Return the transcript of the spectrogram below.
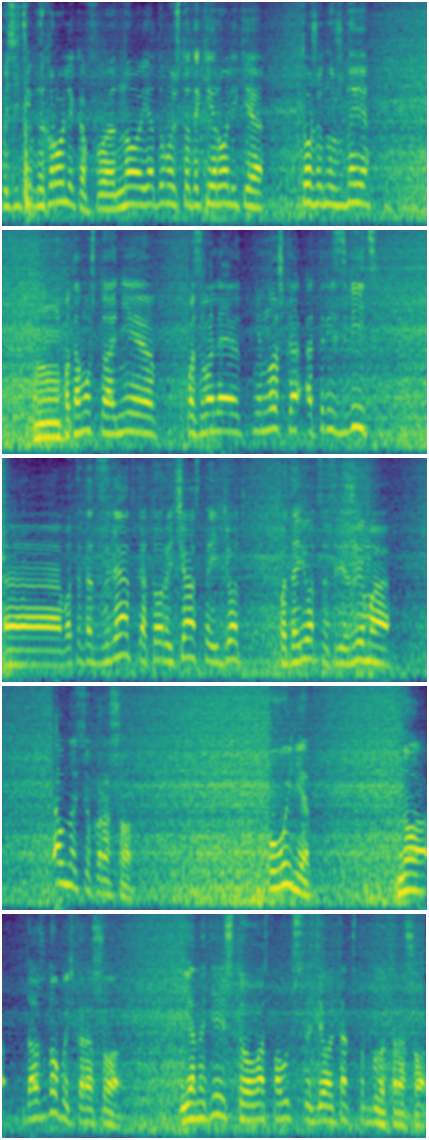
позитивных роликов. Но я думаю, что такие ролики тоже нужны, потому что они позволяют немножко отрезвить э, вот этот взгляд, который часто идет, подается с режима «А у нас все хорошо». Увы, нет. Но должно быть хорошо. Я надеюсь, что у вас получится сделать так, чтобы было хорошо.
